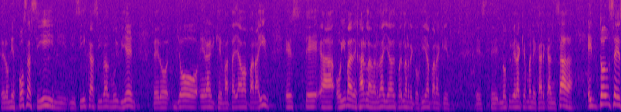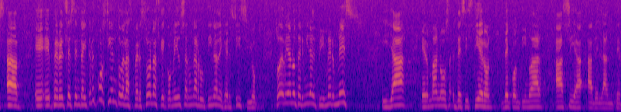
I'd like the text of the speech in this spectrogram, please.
pero mi esposa sí, mi, mis hijas iban muy bien, pero yo era el que batallaba para ir, este, uh, o iba a dejar, la verdad, ya después la recogía para que este, no tuviera que manejar cansada. Entonces, uh, eh, eh, pero el 63% de las personas que comienzan una rutina de ejercicio todavía no termina el primer mes y ya, hermanos, desistieron de continuar hacia adelante.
